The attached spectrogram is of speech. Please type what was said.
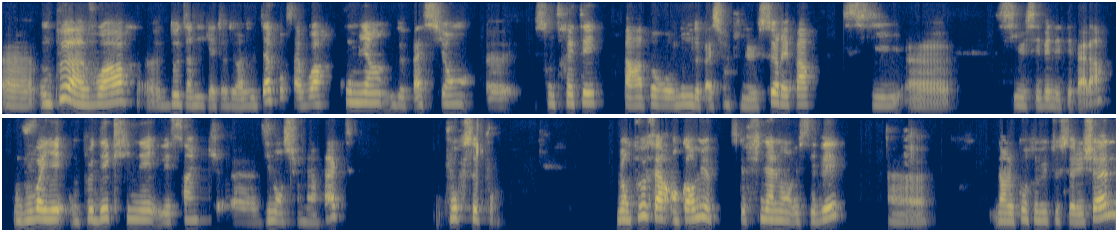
Euh, on peut avoir euh, d'autres indicateurs de résultats pour savoir combien de patients euh, sont traités par rapport au nombre de patients qui ne le seraient pas si, si n'était pas là. Donc, vous voyez, on peut décliner les cinq dimensions d'impact pour ce point. Mais on peut faire encore mieux, parce que finalement, UCB, dans le Contributive Solutions,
